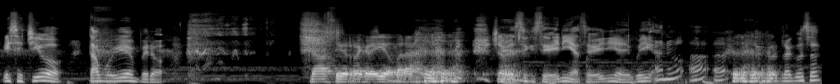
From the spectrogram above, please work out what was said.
Ese chivo está muy bien, pero No, sí, recreído, pará. ya pensé que se venía, se venía. Y después dije, ah, no, ah, ah, otra cosa.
